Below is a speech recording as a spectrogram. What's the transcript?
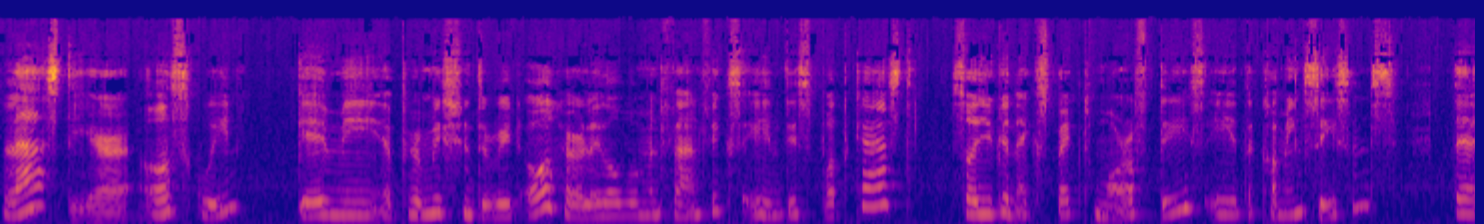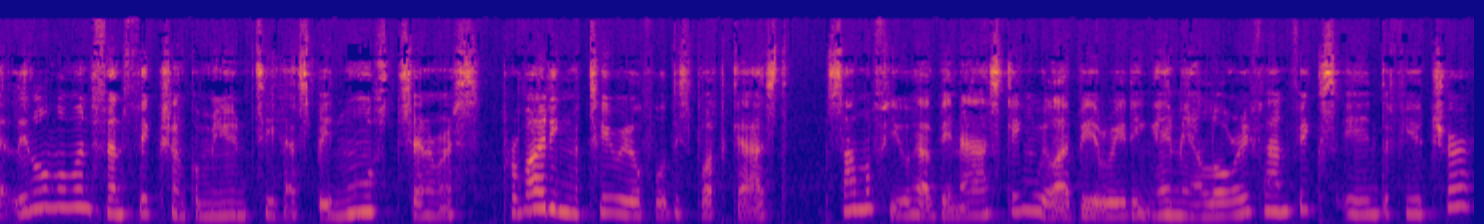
Last year, OzQueen gave me a permission to read all her Little Woman fanfics in this podcast, so you can expect more of these in the coming seasons. The Little Woman fanfiction community has been most generous, providing material for this podcast. Some of you have been asking, will I be reading Amy and Laurie fanfics in the future?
